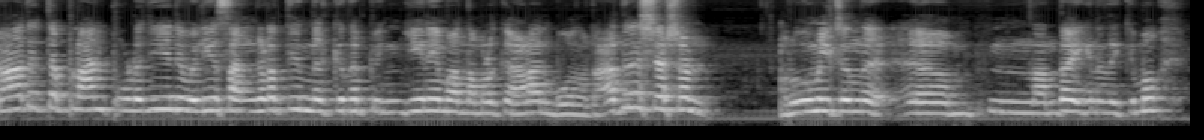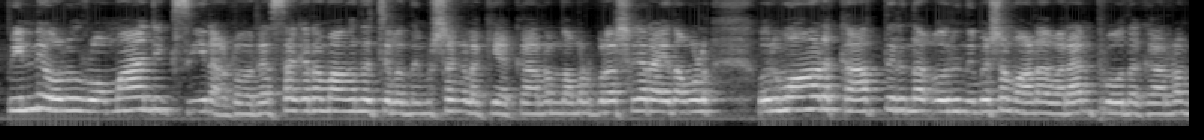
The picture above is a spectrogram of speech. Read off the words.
ആദ്യത്തെ പ്ലാൻ പൊളിഞ്ഞതിന്റെ വലിയ സങ്കടത്തിൽ നിൽക്കുന്ന പിങ്കിനെയും നമ്മൾ കാണാൻ പോകുന്നുണ്ട് അതിനുശേഷം റൂമിൽ ചെന്ന് നന്ദ ഇങ്ങനെ നിൽക്കുമ്പോൾ പിന്നെ ഒരു റൊമാന്റിക് സീനാണ് കേട്ടോ രസകരമാകുന്ന ചില നിമിഷങ്ങളൊക്കെയാണ് കാരണം നമ്മൾ പ്രേക്ഷകരായി നമ്മൾ ഒരുപാട് കാത്തിരുന്ന ഒരു നിമിഷമാണ് വരാൻ പോകുന്നത്. കാരണം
